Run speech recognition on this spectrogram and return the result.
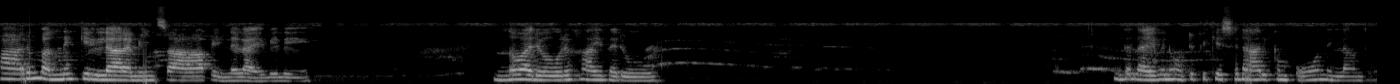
ആരും വന്നിക്കില്ല റമീൻസ പിന്നെ ലൈവിൽ. ഒന്ന് വരൂ ഒരു ഹായ് തരൂ. എന്റെ ലൈവ് നോട്ടിഫിക്കേഷൻ ആർക്കും പോകുന്നില്ല എന്ന്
